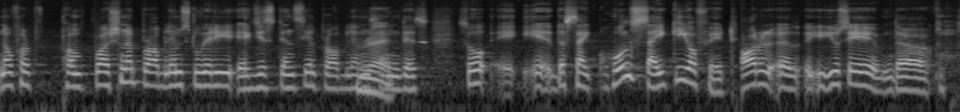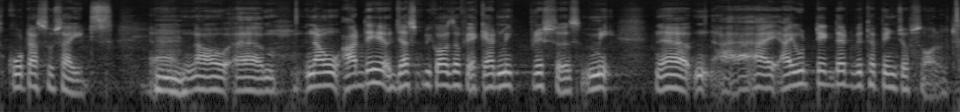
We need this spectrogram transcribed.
Now, for from personal problems to very existential problems Right. and this. So, uh, uh, the psych- whole psyche of it, or uh, you say the quota suicides. Hmm. now, um, now, are they just because of academic pressures? Me, uh, I, I would take that with a pinch of salt.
